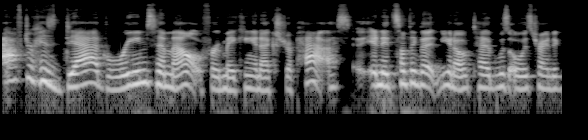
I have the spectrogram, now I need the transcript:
after his dad reams him out for making an extra pass and it's something that you know ted was always trying to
